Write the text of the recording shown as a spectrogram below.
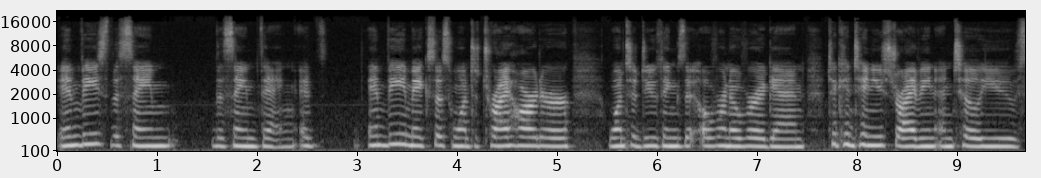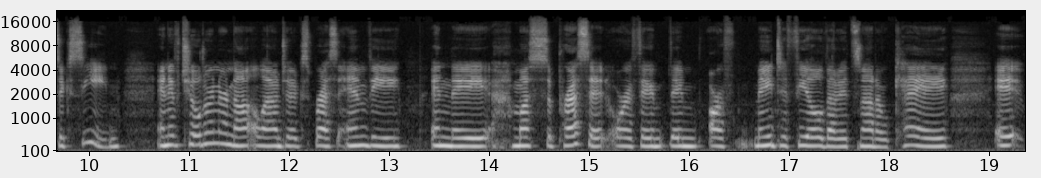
Envy's the same the same thing. It's envy makes us want to try harder, want to do things over and over again, to continue striving until you succeed. And if children are not allowed to express envy and they must suppress it, or if they, they are made to feel that it's not okay, it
